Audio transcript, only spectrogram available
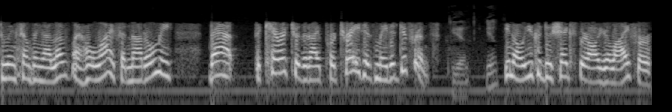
doing something I love my whole life. And not only that, the character that I portrayed has made a difference. Yeah. Yeah. You know, you could do Shakespeare all your life or,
